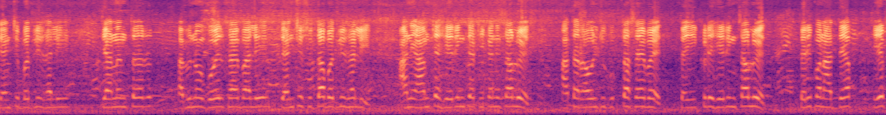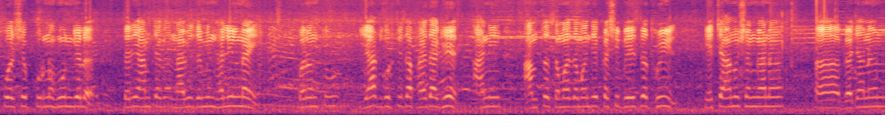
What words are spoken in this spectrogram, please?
त्यांची बदली झाली. त्यानंतर अभिनव गोयल साहेब आले त्यांचीसुद्धा बदली झाली. आणि आमच्या हेअरिंग त्या ठिकाणी चालू आहेत. आता राहुलजी गुप्ता साहेब आहेत तर इकडे हेअरिंग चालू आहेत. तरी पण अद्याप एक वर्ष पूर्ण होऊन गेलं तरी आमच्या नावी जमीन झालेली नाही. परंतु याच गोष्टीचा फायदा घेत आणि आमचं समाजामध्ये कशी बेइज्जत होईल याच्या अनुषंगानं गजानन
